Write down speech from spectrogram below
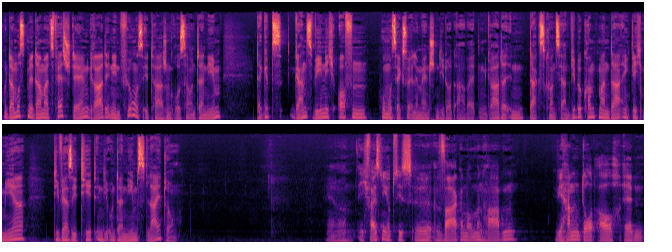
Und da mussten wir damals feststellen, gerade in den Führungsetagen großer Unternehmen, da gibt es ganz wenig offen homosexuelle Menschen, die dort arbeiten, gerade in DAX-Konzernen. Wie bekommt man da eigentlich mehr Diversität in die Unternehmensleitung? Ja, ich weiß nicht, ob Sie es äh, wahrgenommen haben. Wir haben dort auch ähm,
